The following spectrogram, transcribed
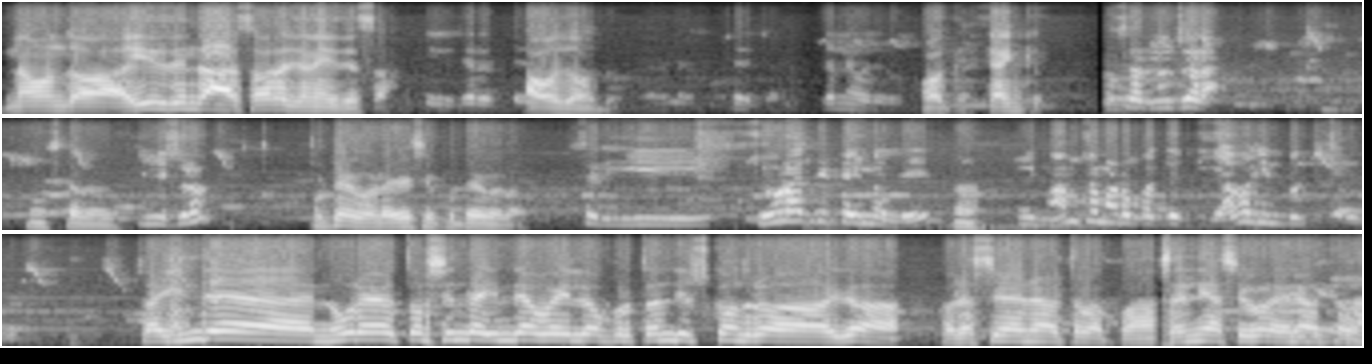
ನಾವೊಂದು ಐದರಿಂದ ಆರು ಸಾವಿರ ಜನ ಇದೆ ಸರ್. ಇಲ್ಲಿ ಹೌದು ಹೌದೌದು. ಸರಿ ಸರ್. ಧನ್ಯವಾದಗಳು. ಓಕೆ ಥ್ಯಾಂಕ್ ಯು ಸರ್ ನಮಸ್ಕಾರ. ನಮಸ್ಕಾರ. ನಿಮ್ಮ ಹೆಸರು? Puttegowda A C Puttegowda. Sir ಈ ಶಿವರಾತ್ರಿ ಟೈಮಲ್ಲಿ ಈ ಮಾಂಸ ಮಾಡೋ ಪದ್ಧತಿ ಯಾವಾಗಿಂದ ಬಂತು ಸರ್ ಇದು? ಸೊ ಹಿಂದೆ ನೂರೈವತ್ತು ವರ್ಷದಿಂದ ಹಿಂದೆ ಇಲ್ಲಿ ಒಬ್ರು ತಂದು ಇಸ್ಕೊಂಡ್ರು ಇದು ಅವ್ರ ಹೆಸರು ಏನೋ ಹೇಳ್ತಲ್ಲಪ್ಪ ಸನ್ಯಾಸಿಗಳು ಏನ್ ಹೇಳ್ತಲ್ಲ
